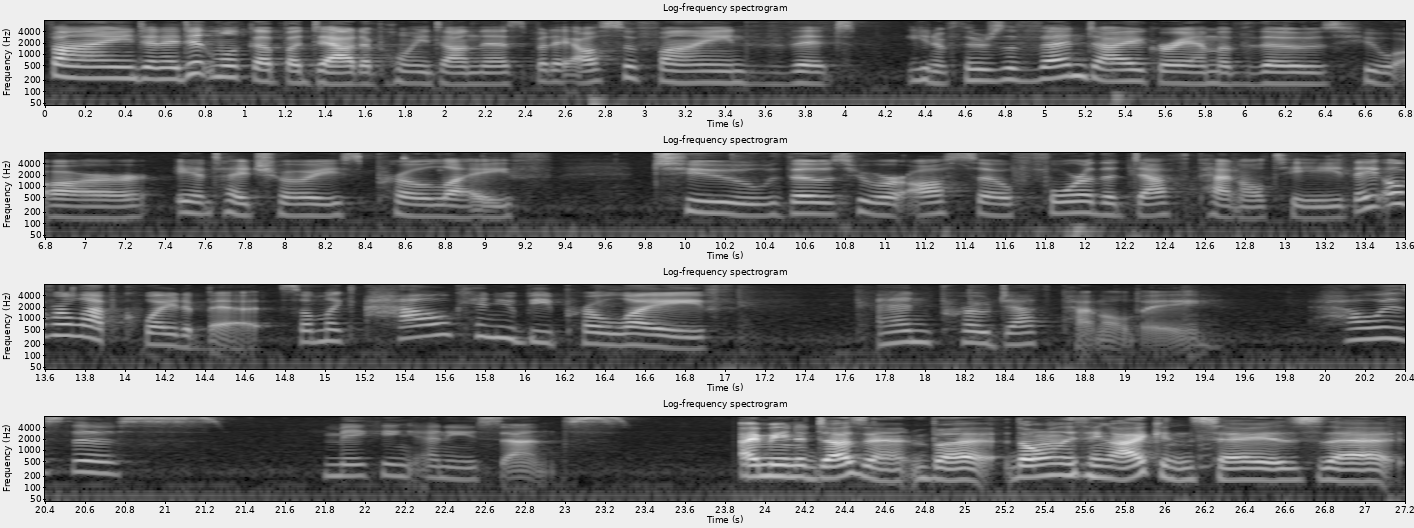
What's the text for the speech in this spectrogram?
find, and I didn't look up a data point on this, but I also find that you know if there's a Venn diagram of those who are anti-choice, pro-life to those who are also for the death penalty, they overlap quite a bit. So I'm like, how can you be pro life and pro death penalty? How is this making any sense? I mean, it doesn't, but the only thing I can say is that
